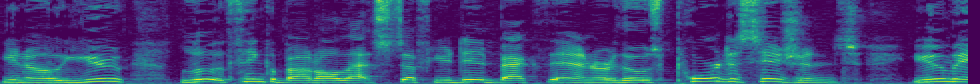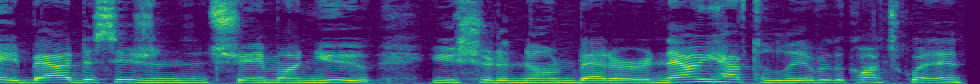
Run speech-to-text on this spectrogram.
You know, you look, think about all that stuff you did back then, or those poor decisions. You made bad decisions, and shame on you. You should have known better, and now you have to live with the consequence. And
